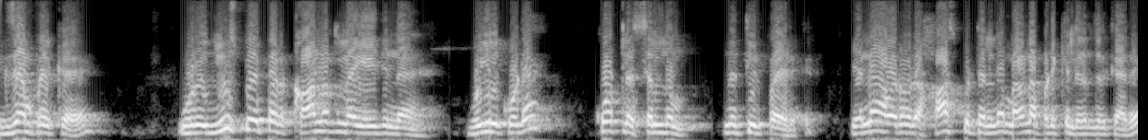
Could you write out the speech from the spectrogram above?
எக்ஸாம்பிளுக்கு ஒரு நியூஸ் பேப்பர் கார்னர்ல எழுதின உயில் கூட கோர்ட்ல செல்லும்னு தீர்ப்பாயிருக்கு ஏன்னா அவர் ஒரு ஹாஸ்பிட்டல்ல மரணப்படுக்கையில் இருந்திருக்காரு.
